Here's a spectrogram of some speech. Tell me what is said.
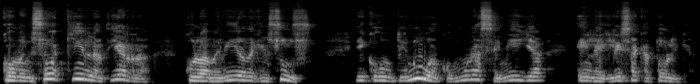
comenzó aquí en la tierra con la venida de Jesús y continúa como una semilla en la Iglesia Católica.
